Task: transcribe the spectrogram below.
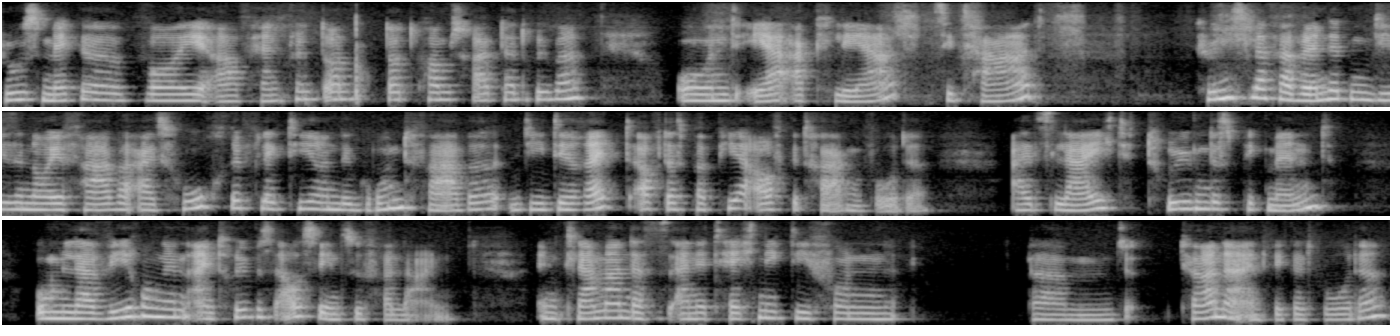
Bruce McAvoy auf handprint.com schreibt darüber und er erklärt, Zitat, Künstler verwendeten diese neue Farbe als hochreflektierende Grundfarbe, die direkt auf das Papier aufgetragen wurde, als leicht trübendes Pigment, um Lavierungen ein trübes Aussehen zu verleihen. In Klammern, das ist eine Technik, die von ähm, Turner entwickelt wurde,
